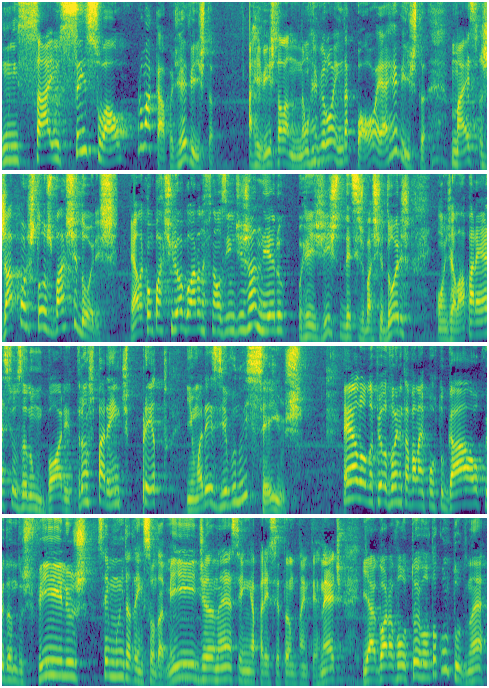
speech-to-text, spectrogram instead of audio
um ensaio sensual para uma capa de revista. A revista ela não revelou ainda qual é a revista, mas já postou os bastidores. Ela compartilhou agora no finalzinho de janeiro o registro desses bastidores, onde ela aparece usando um body transparente preto e um adesivo nos seios. É, Lona Piovani estava lá em Portugal, cuidando dos filhos, sem muita atenção da mídia, né? Sem aparecer tanto na internet. E agora voltou e voltou com tudo, né?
